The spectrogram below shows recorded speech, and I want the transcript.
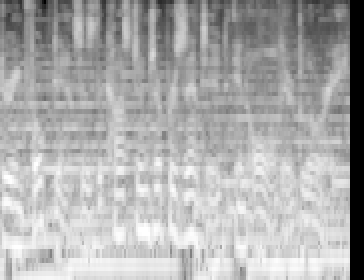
During folk dances, the costumes are presented in all their glory.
